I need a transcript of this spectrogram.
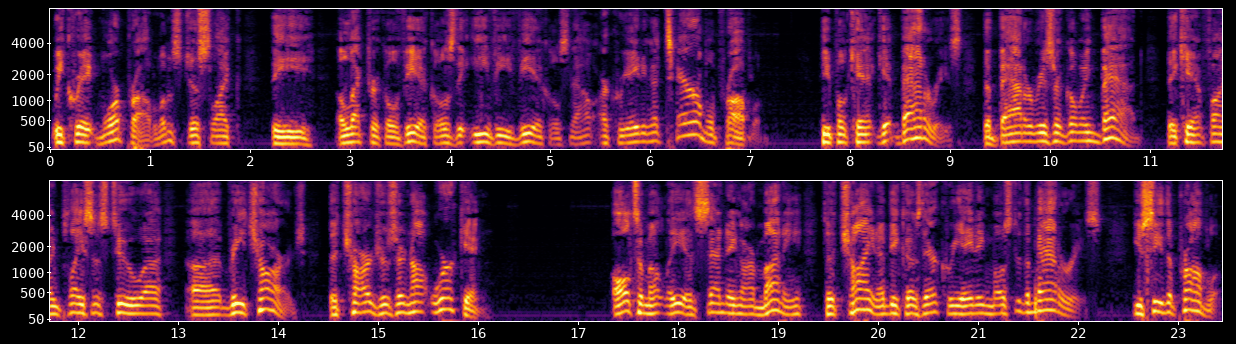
We create more problems, just like the electrical vehicles, the EV vehicles now are creating a terrible problem. People can't get batteries. The batteries are going bad. They can't find places to uh, uh, recharge. The chargers are not working. Ultimately, it's sending our money to China because they're creating most of the batteries. You see the problem.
